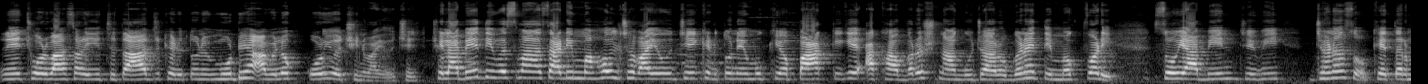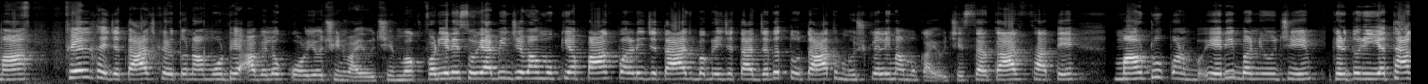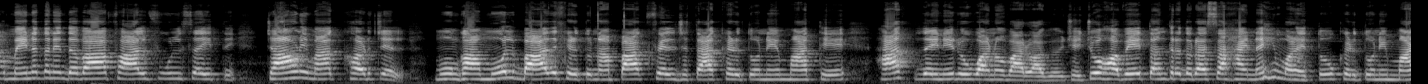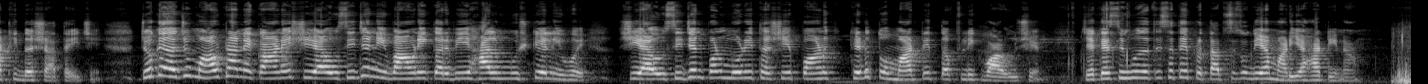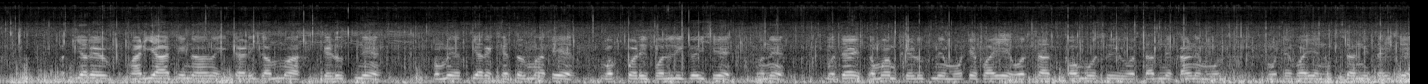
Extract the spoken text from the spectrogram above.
ને છોડવા સળી જતા જ ખેડૂતોને મોઢે આવેલો કોળિયો છીનવાયો છે. છેલ્લા બે દિવસમાં અષાઢી માહોલ છવાયો છે. ખેડૂતોને મુખ્ય પાક કે આખા વર્ષના ગુજારો ગણાય તે મગફળી, સોયાબીન જેવી જણસો ખેતરમાં ફેલ થઈ જતા જ ખેડૂતોના મોઢે આવેલો કોળિયો છીનવાયો છે. મગફળી અને સોયાબીન જેવા મુખ્ય પાક પલળી જતા જ બગડી જતા જગતનો તાત મુશ્કેલીમાં મુકાયો છે. સરકાર સાથે માવઠું પણ એરી બન્યું છે. ખેડૂતોની યથાર્થ મહેનત અને દવા, ફાલ, ફૂલ સહિત જાવણીમાં ખર્ચેલ મોંઘા મોલ બાદ ખેડૂતોના પાક ફેલ જતા ખેડૂતોને માથે હાથ દઈને રોવાનો વારો આવ્યો છે. જો હવે તંત્ર દ્વારા સહાય નહીં મળે તો ખેડૂતોની માઠી દશા થઈ છે. જો કે હજુ માવઠાને કારણે શિયાળુ સિઝનની વાવણી કરવી હાલ મુશ્કેલી હોય. શિયાળુ સિઝન પણ મોડી થશે, પણ ખેડૂતો માટે તકલીફવાળું છે. જે કે સિંગુદતી સાથે પ્રતાપ સિસોદિયા માળિયા હાટીના અત્યારે માળિયા હાટીના ઇટાળી ગામમાં ખેડૂતને અમે અત્યારે ખેતરમાંથી મગફળી પલળી ગઈ છે અને બધાય તમામ ખેડૂતને મોટે પાયે વરસાદ કમોસમી વરસાદને કારણે મોટે પાયે નુકસાની થઈ છે.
